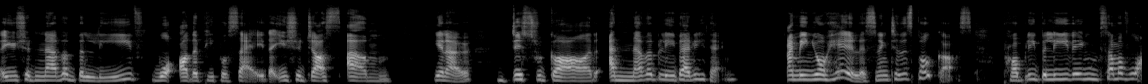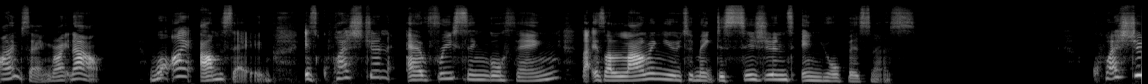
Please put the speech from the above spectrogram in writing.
that you should never believe what other people say, that you should just um you know, disregard and never believe anything. I mean, you're here listening to this podcast, probably believing some of what I'm saying right now. What I am saying is question every single thing that is allowing you to make decisions in your business. Question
